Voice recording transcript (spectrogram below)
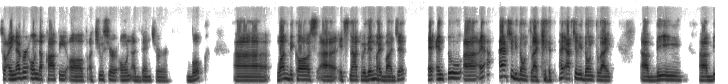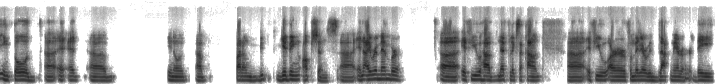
So I never owned a copy of a Choose Your Own Adventure book. Uh, one because uh, it's not within my budget, and, and two, uh, I, I actually don't like it. I actually don't like uh, being uh, being told uh, and you know parang giving options. Uh, and I remember uh, if you have Netflix account, uh, if you are familiar with Black Mirror, they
